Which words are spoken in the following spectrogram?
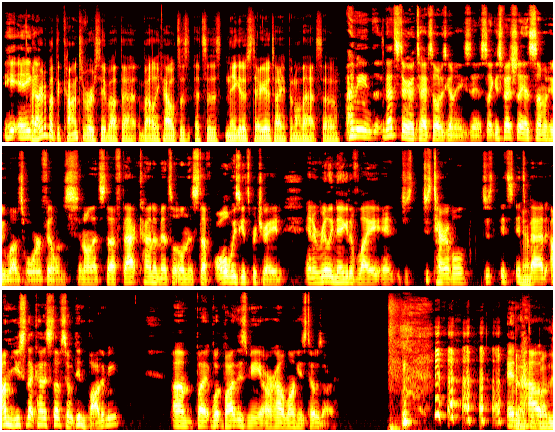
He, and he I heard about the controversy about that, about like how it's a, it's a negative stereotype and all that. So I mean, th- that stereotype's always going to exist. Like, especially as someone who loves horror films and all that stuff, that kind of mental illness stuff always gets portrayed in a really negative light and just, just terrible. Just, it's, it's Yeah. bad. I'm used to that kind of stuff, so it didn't bother me. Um, but what bothers me are how long his toes are. and that's how what bothers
